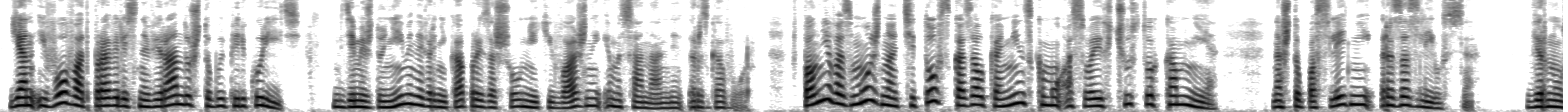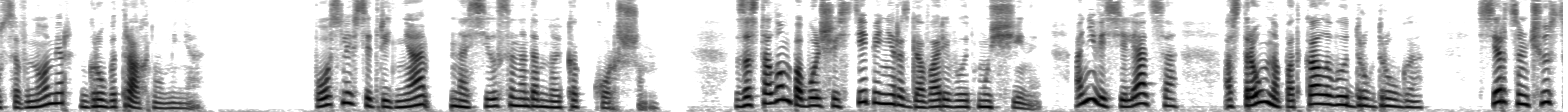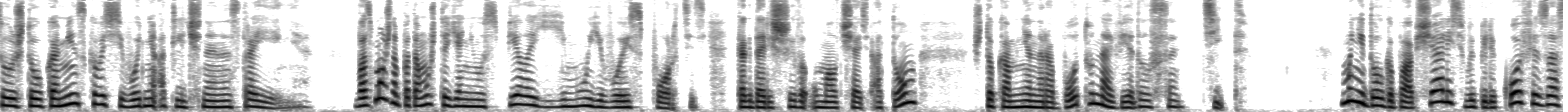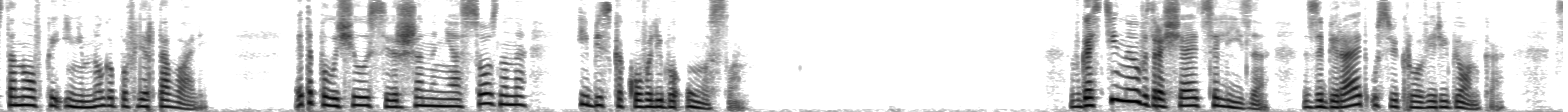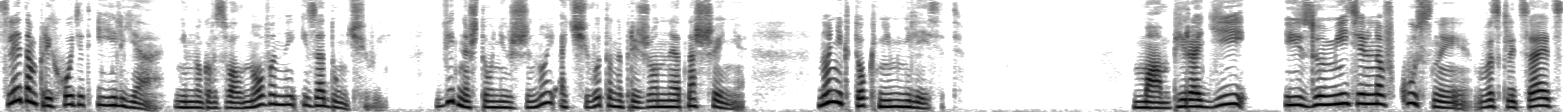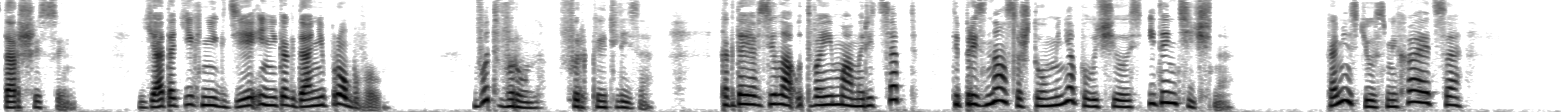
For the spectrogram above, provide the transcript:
Ян и Вова отправились на веранду, чтобы перекурить, где между ними наверняка произошел некий важный эмоциональный разговор. Вполне возможно, Титов сказал Каминскому о своих чувствах ко мне, на что последний разозлился. Вернулся в номер, грубо трахнул меня. После все три дня носился надо мной как коршун. За столом по большей степени разговаривают мужчины. Они веселятся, остроумно подкалывают друг друга. Сердцем чувствую, что у Каминского сегодня отличное настроение. Возможно, потому что я не успела ему его испортить, когда решила умолчать о том, что ко мне на работу наведался Тит. Мы недолго пообщались, выпили кофе за остановкой и немного пофлиртовали. Это получилось совершенно неосознанно и без какого-либо умысла. В гостиную возвращается Лиза, забирает у свекрови ребенка. Следом приходит и Илья, немного взволнованный и задумчивый. Видно, что у них с женой от чего-то напряженные отношения, но никто к ним не лезет. «Мам, пироги изумительно вкусные!» — восклицает старший сын. «Я таких нигде и никогда не пробовал». «Вот врун!» — фыркает Лиза. «Когда я взяла у твоей мамы рецепт, ты признался, что у меня получилось идентично. Каминский усмехается,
